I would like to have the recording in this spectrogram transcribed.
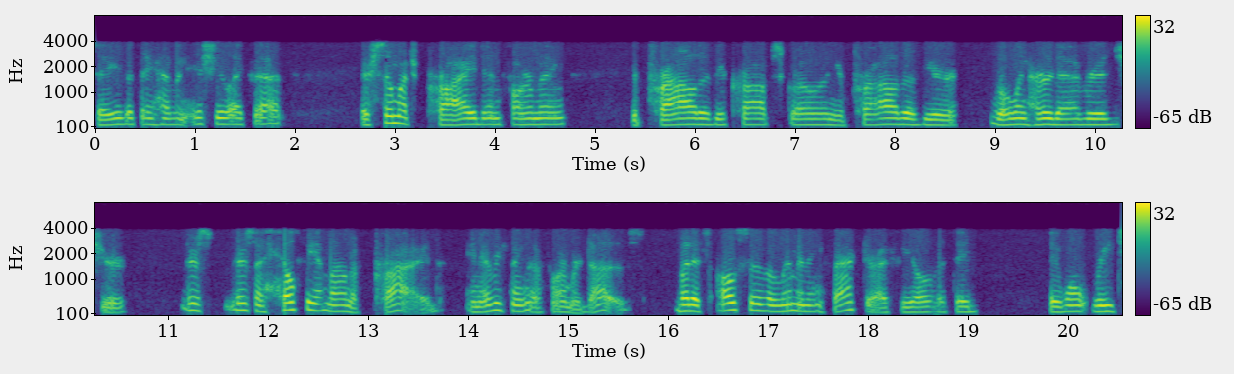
say that they have an issue like that. There's so much pride in farming. You're proud of your crops growing. You're proud of your rolling herd average. You're, there's there's a healthy amount of pride in everything that a farmer does, but it's also the limiting factor. I feel that they they won't reach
